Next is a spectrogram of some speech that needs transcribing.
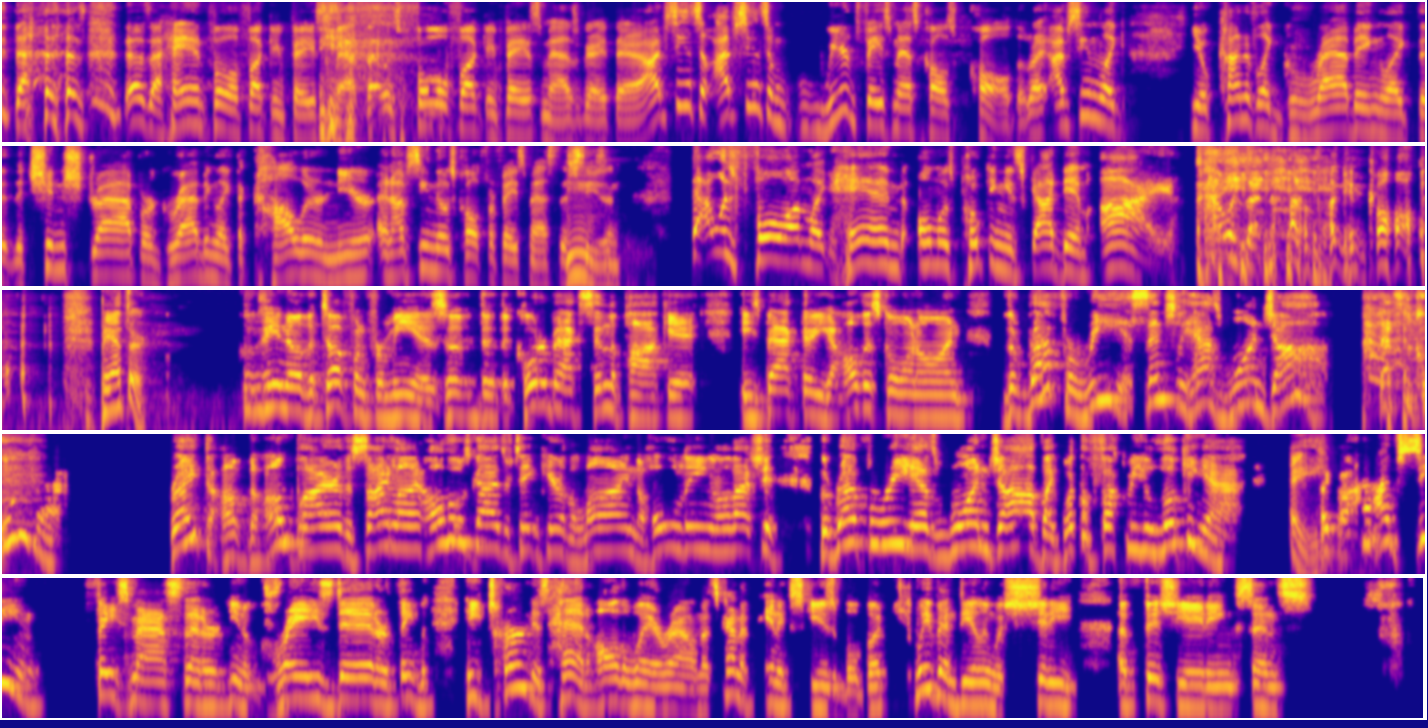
that, was, that was a handful of fucking face masks. That was full fucking face mask right there. I've seen some I've seen some weird face mask calls called, right? I've seen like you know, kind of like grabbing like the, the chin strap or grabbing like the collar near, and I've seen those called for face masks this Mm. season. That was full on like hand almost poking his goddamn eye. How is that not a fucking call? Panther. you know the tough one for me is uh, the, the quarterback's in the pocket he's back there you got all this going on the referee essentially has one job that's the quarterback right the, um, the umpire the sideline all those guys are taking care of the line the holding all that shit the referee has one job like what the fuck were you looking at Hey, like I- I've seen face masks that are you know grazed it or things. He turned his head all the way around. That's kind of inexcusable. But we've been dealing with shitty officiating since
